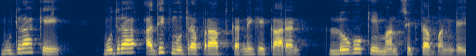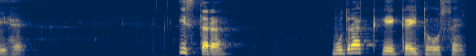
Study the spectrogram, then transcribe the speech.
मुद्रा के मुद्रा, अधिक मुद्रा प्राप्त करने के कारण लोगों की मानसिकता बन गई है। इस तरह मुद्रा के कई दोष हैं।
